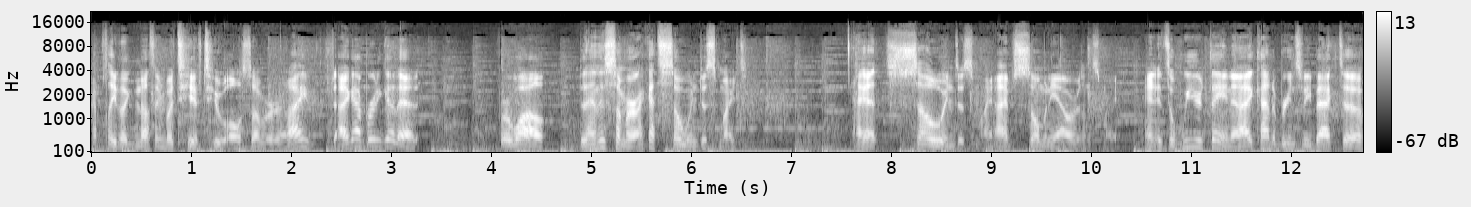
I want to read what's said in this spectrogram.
I played like nothing but TF2 all summer, and I, I got pretty good at it for a while, but then this summer, I got so into Smite. I got so into Smite. I have so many hours on Smite. And it's a weird thing, and it kind of brings me back to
